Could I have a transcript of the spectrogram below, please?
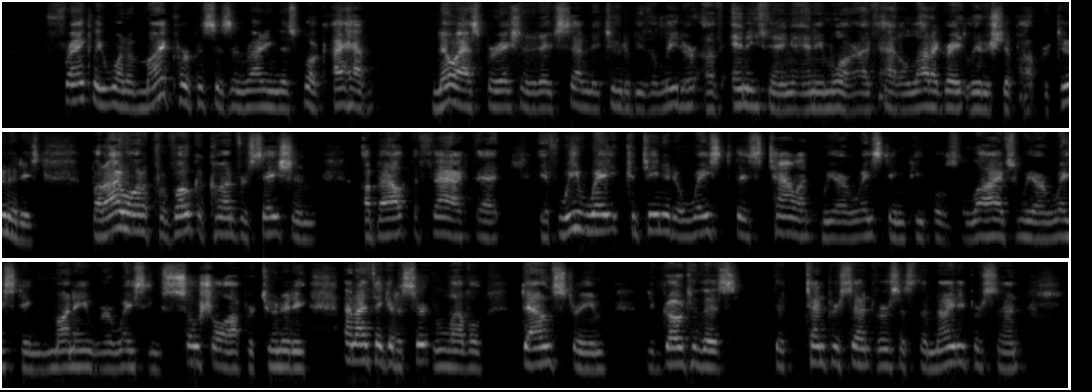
Frankly, one of my purposes in writing this book, I have no aspiration at age 72 to be the leader of anything anymore. I've had a lot of great leadership opportunities, but I want to provoke a conversation about the fact that if we wait, continue to waste this talent, we are wasting people's lives, we are wasting money, we're wasting social opportunity. And I think at a certain level downstream, you go to this, the 10% versus the 90%,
